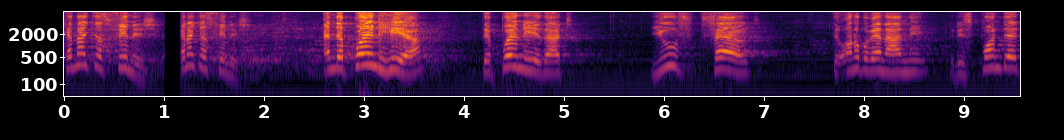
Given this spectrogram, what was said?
can I just finish? Can I just finish? And the point here, the point here that you felt the Honorable Venaani responded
